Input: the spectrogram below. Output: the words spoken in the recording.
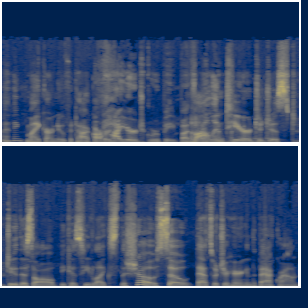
I think Mike, our new photographer, Our hired groupie, by the volunteered to just do this all because he likes the show. So that's what you're hearing in the background.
